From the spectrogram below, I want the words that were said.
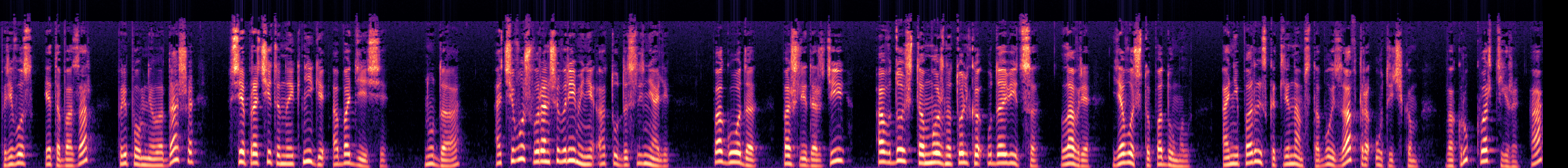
Привоз — это базар? Припомнила Даша все прочитанные книги об Одессе. Ну да. А чего ж вы раньше времени оттуда слиняли? Погода. Пошли дожди, а в дождь там можно только удавиться. Лавря, я вот что подумал. А не порыскать ли нам с тобой завтра утречком вокруг квартиры, а?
